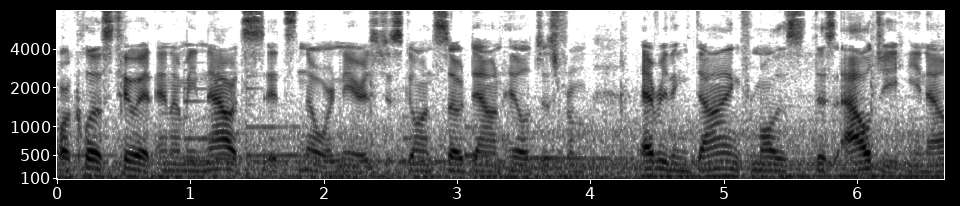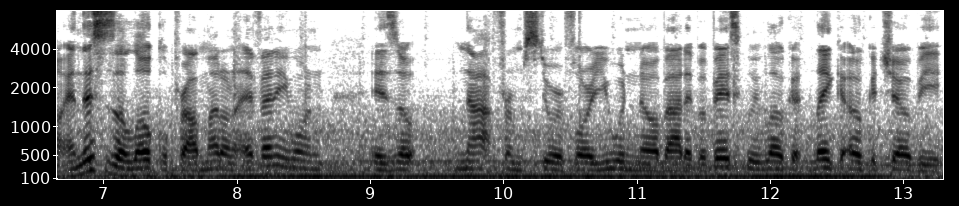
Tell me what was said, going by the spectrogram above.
or close to it. And I mean now it's it's nowhere near. It's just gone so downhill just from everything dying from all this this algae, you know. And this is a local problem. I don't know if anyone is uh, not from Stuart, Florida, you wouldn't know about it. But basically, Lake Okeechobee.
